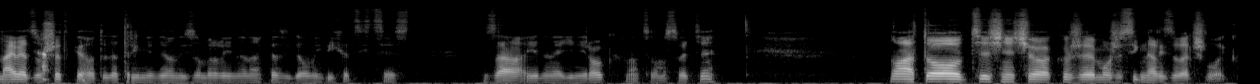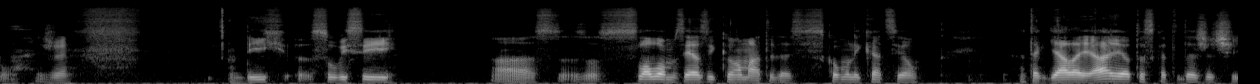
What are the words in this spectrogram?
najviac zo všetkého, teda 3 milióny zomreli na nákazy dolných dýchacích ciest za jeden jediný rok na celom svete. No a to tiež niečo akože môže signalizovať človeku, že dých súvisí a so slovom, s jazykom a teda s komunikáciou a tak ďalej. A je otázka teda, že či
